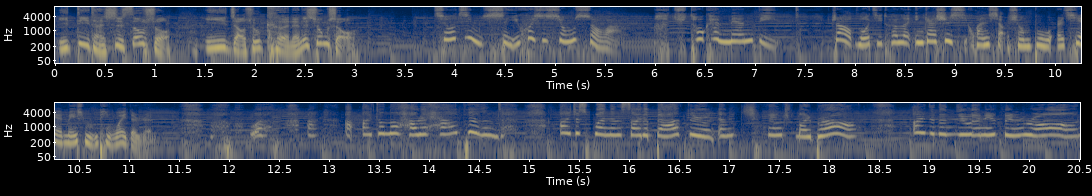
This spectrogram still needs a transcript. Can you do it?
以地毯式搜索，一一找出可能的凶手。究竟谁会是凶手啊？啊，去偷看 Mandy，照逻辑推论，应该是喜欢小胸部而且没什么品味的人。Well, I, I, I don't know how it happened. I just went inside the bathroom and changed my bra. I didn't do anything wrong.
